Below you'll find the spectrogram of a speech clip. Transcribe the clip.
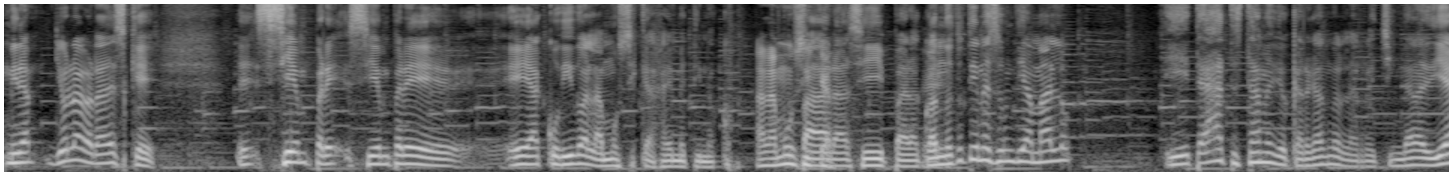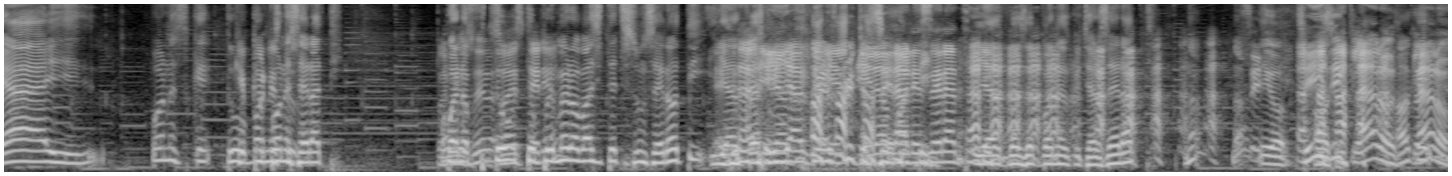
mira, yo la verdad es que eh, siempre, siempre he acudido a la música, Jaime Tinoco. A la música. Para, sí, para. Cuando tú tienes un día malo y te, ah, te está medio cargando la rechingada y ya, y pones, ¿qué? Tú ¿Qué ¿qué pones pones tú? Cerati. ¿Pones Bueno, tú, tú primero vas y te echas un Cerati y ya, después, Y ya escuchas Cerati. y ya después se pone a escuchar Cerati. ¿No? ¿No? Digo, Sí, ok. sí, claro, Ok, claro.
